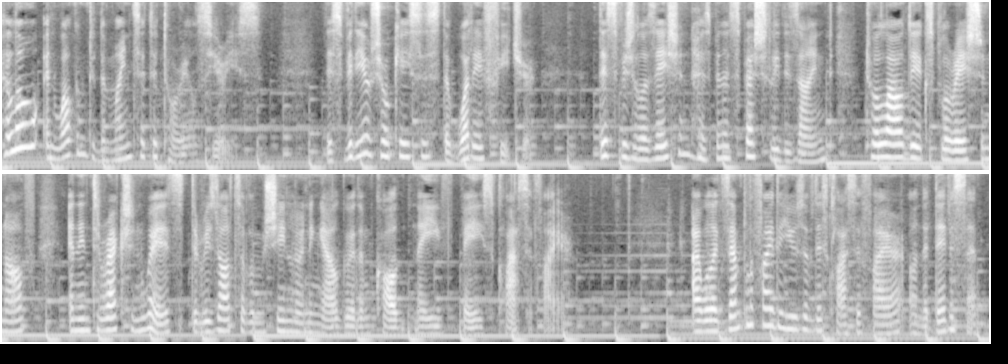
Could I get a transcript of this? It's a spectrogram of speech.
Hello and welcome to the Mindset tutorial series. This video showcases the What If feature. This visualization has been especially designed to allow the exploration of and interaction with the results of a machine learning algorithm called Naive Bayes Classifier. I will exemplify the use of this classifier on the dataset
